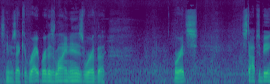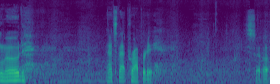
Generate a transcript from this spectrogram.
Seems like right where this line is, where the where it's stops being mowed, that's that property. So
